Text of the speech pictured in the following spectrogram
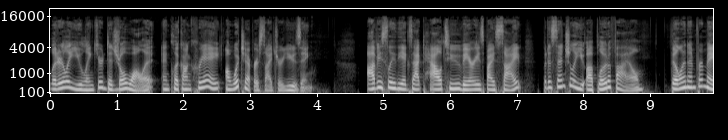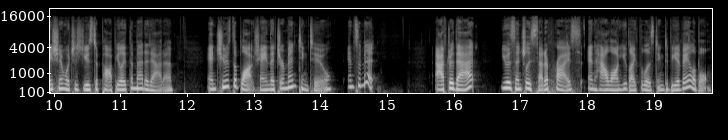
Literally, you link your digital wallet and click on Create on whichever site you're using. Obviously, the exact how to varies by site, but essentially, you upload a file, fill in information, which is used to populate the metadata, and choose the blockchain that you're minting to, and submit. After that, you essentially set a price and how long you'd like the listing to be available.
